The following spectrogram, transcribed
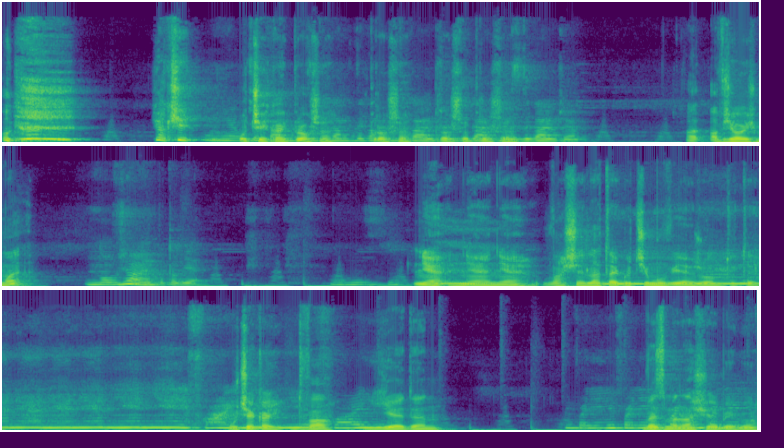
jak się... O nie, Uciekaj, proszę, proszę, proszę, proszę. A, a wziąłeś moje? No, wziąłem po tobie. Nie, nie, nie. Właśnie dlatego ci mówiłem, że on tutaj... Uciekaj, dwa, jeden. Wezmę na siebie go.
